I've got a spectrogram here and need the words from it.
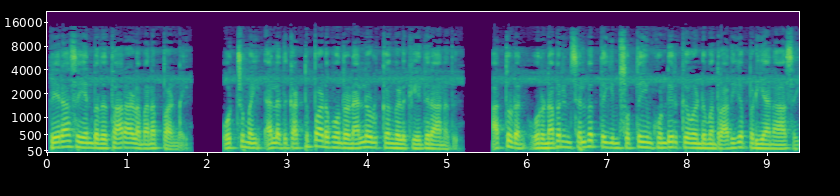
பேராசை என்பது தாராள மனப்பான்மை ஒற்றுமை அல்லது கட்டுப்பாடு போன்ற நல்லொழுக்கங்களுக்கு எதிரானது. அத்துடன் ஒரு நபரின் செல்வத்தையும் சொத்தையும் கொண்டிருக்க வேண்டும் என்ற அதிகப்படியான ஆசை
